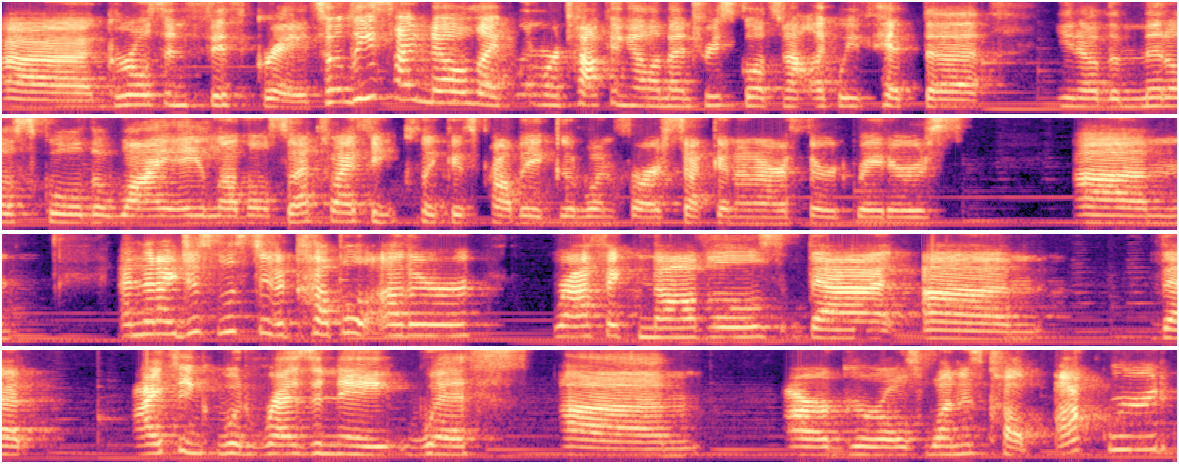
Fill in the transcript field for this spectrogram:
uh, girls in fifth grade. So at least I know, like when we're talking elementary school, it's not like we've hit the, you know, the middle school, the YA level. So that's why I think Click is probably a good one for our second and our third graders. Um, and then I just listed a couple other graphic novels that um, that I think would resonate with um, our girls. One is called Awkward.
